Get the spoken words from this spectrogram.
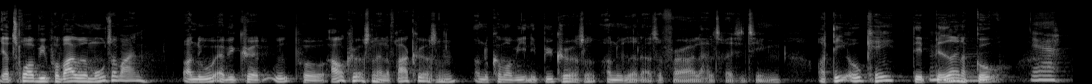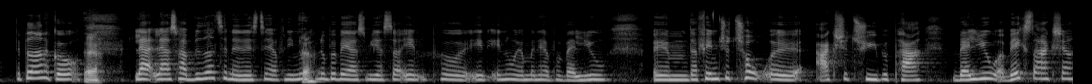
jeg tror, vi er på vej ud af motorvejen, og nu er vi kørt ud på afkørselen eller frakørselen, og nu kommer vi ind i bykørsel, og nu hedder det altså 40 eller 50 i timen. Og det er okay. Det er bedre mm. end at gå. Ja, det er bedre end at gå. Ja. Lad, lad os hoppe videre til det næste her, fordi nu, ja. Nu bevæger os, vi os så ind på en, endnu mere med det her på value. Øhm, der findes jo to øh, aktietype par, value og vækstaktier,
